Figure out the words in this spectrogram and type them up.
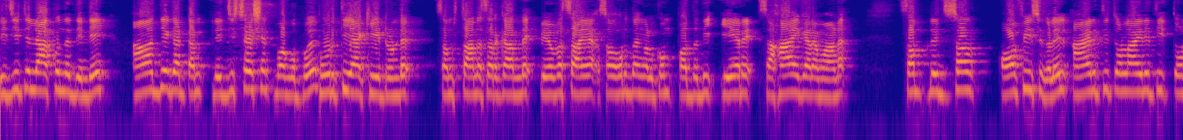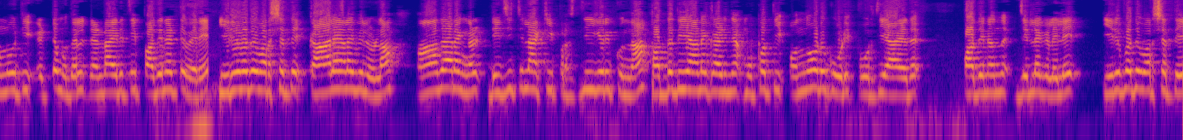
ഡിജിറ്റലാക്കുന്നതിന്റെ ആദ്യഘട്ടം രജിസ്ട്രേഷൻ വകുപ്പ് പൂർത്തിയാക്കിയിട്ടുണ്ട്. സംസ്ഥാന സർക്കാരിന്റെ വ്യവസായ സൗഹൃദങ്ങൾക്കും പദ്ധതി ഏറെ സഹായകരമാണ്. സബ് രജിസ്ട്രാർ ഓഫീസുകളിൽ ആയിരത്തി തൊള്ളായിരത്തി തൊണ്ണൂറ്റി എട്ട് മുതൽ രണ്ടായിരത്തി പതിനെട്ട് വരെ ഇരുപത് വർഷത്തെ കാലയളവിലുള്ള ആധാരങ്ങൾ ഡിജിറ്റലാക്കി പ്രസിദ്ധീകരിക്കുന്ന പദ്ധതിയാണ് കഴിഞ്ഞ മുപ്പത്തി ഒന്നോട് കൂടി പൂർത്തിയായത്. പതിനൊന്ന് ജില്ലകളിലെ ഇരുപത് വർഷത്തെ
